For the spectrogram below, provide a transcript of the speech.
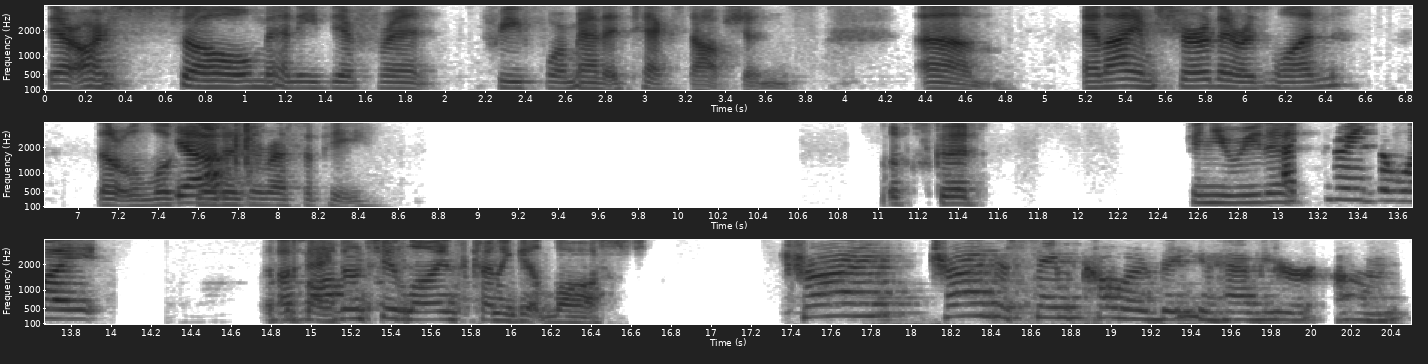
there are so many different pre-formatted text options. Um, and I am sure there is one that will look yeah. good as a recipe. Looks good. Can you read it? I can read the white. But the okay. bottom two lines kind of get lost. Try try the same color that you have your um,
